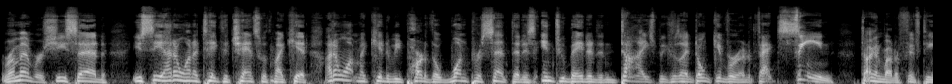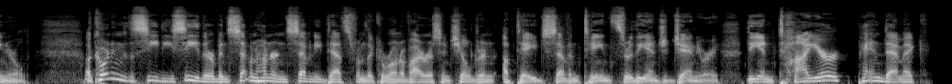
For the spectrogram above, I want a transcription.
remember she said, "You see, I don't want to take the chance with my kid. I don't want my kid to be part of the one percent that is intubated and dies because I don't give her a vaccine." Talking about a fifteen-year-old. According to the CDC, there have been 770 deaths from the coronavirus in children up to age 17 through the end of January. The entire pandemic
